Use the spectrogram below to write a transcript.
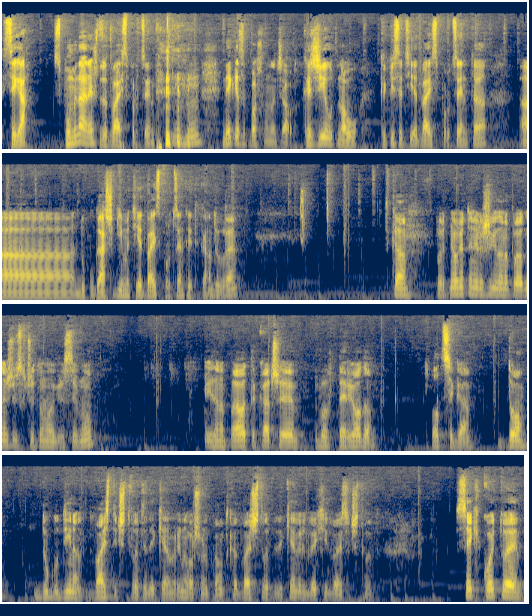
сега, спомена нещо за 20%. Mm-hmm. Нека започнем от началото. Кажи отново, какви са тия 20%, а, до кога ще ги има тия 20% и така. Добре. Така, партньорите ни решиха да направят нещо изключително агресивно и да направят така, че в периода от сега до, до година, 24 декември, нарочно направим така, 24 декември 2024, всеки, който е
